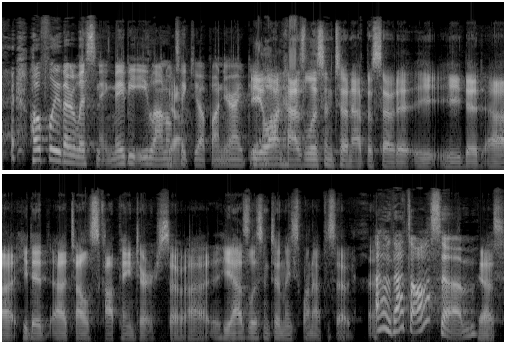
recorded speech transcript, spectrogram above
Hopefully they're listening. Maybe Elon will yeah. take you up on your idea. Elon has listened to an episode. He, he did uh, he did uh, tell Scott Painter. So uh, he has listened to at least one episode. oh, that's awesome. Yes.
